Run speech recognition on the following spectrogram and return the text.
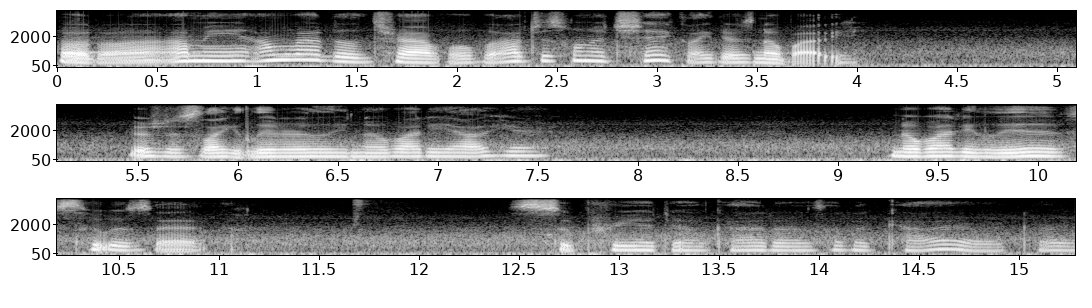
Hold on. I mean, I'm about to travel, but I just want to check. Like, there's nobody. There's just, like, literally nobody out here. Nobody lives. Who is that? Supriya Delgado. Is that a guy or a girl?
